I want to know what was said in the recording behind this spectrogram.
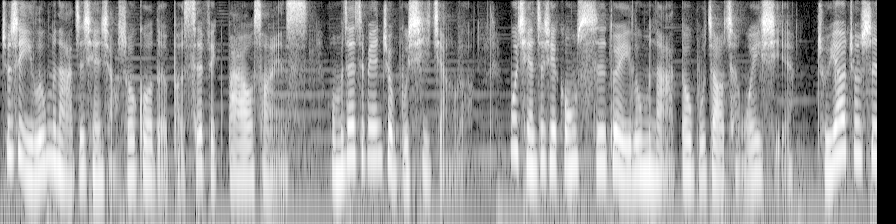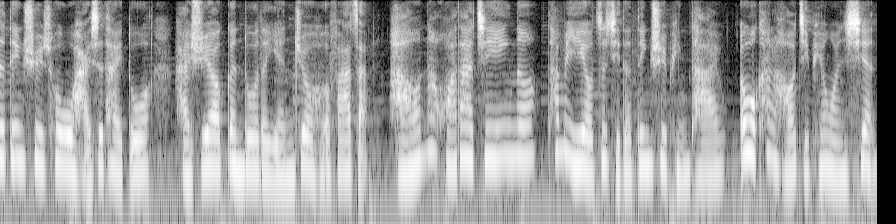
就是 Illumina 之前想收购的 Pacific Bioscience。我们在这边就不细讲了。目前这些公司对 Illumina 都不造成威胁，主要就是定序错误还是太多，还需要更多的研究和发展。好，那华大基因呢？他们也有自己的定序平台，而我看了好几篇文献，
